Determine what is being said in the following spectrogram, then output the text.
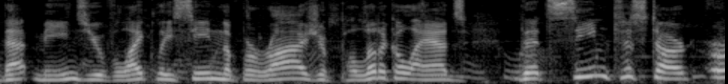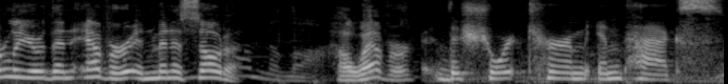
That means you've likely seen the barrage of political ads that seem to start earlier than ever in Minnesota. However, the short term impacts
